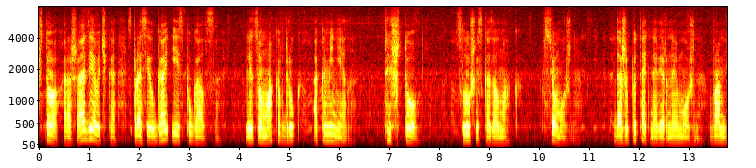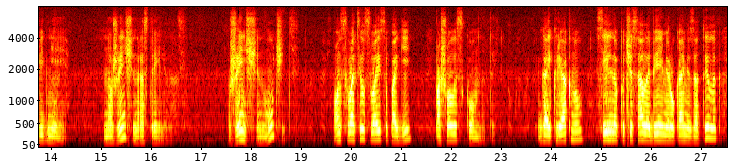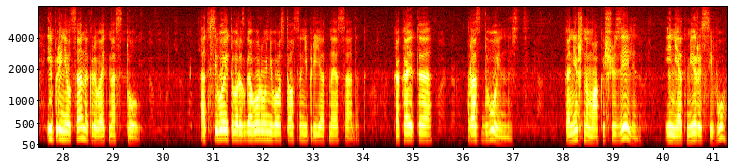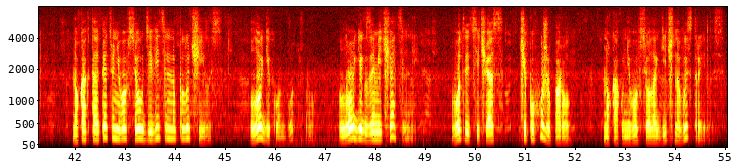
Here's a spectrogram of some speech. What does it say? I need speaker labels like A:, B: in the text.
A: «Что, хороша девочка?» — спросил Гай и испугался. Лицо Мака вдруг окаменело. «Ты что?» «Слушай», — сказал Мак, — «все можно. Даже пытать, наверное, можно. Вам виднее. Но женщин расстреливать, женщин мучить...» Он схватил свои сапоги, пошел из комнаты. Гай крякнул, сильно почесал обеими руками затылок и принялся накрывать на стол. От всего этого разговора у него остался неприятный осадок. Какая-то раздвоенность. Конечно, маг еще зелен, и не от мира сего, но как-то опять у него все удивительно получилось. Логик он, вот что. Логик замечательный. Вот ведь сейчас чепуху же порол, но как у него все логично выстроилось.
